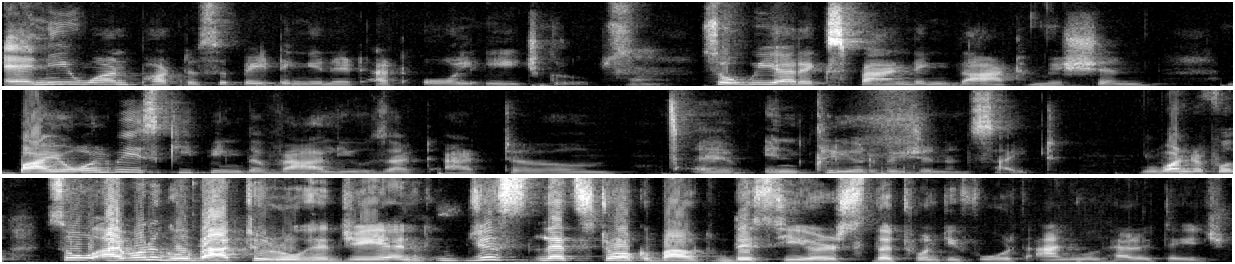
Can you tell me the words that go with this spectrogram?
anyone participating in it at all age groups. Hmm. So we are expanding that mission by always keeping the values at at um, uh, in clear vision and sight. Wonderful. So I want to go back to Rohit ji and yes. just let's talk about this year's, the 24th Annual Heritage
